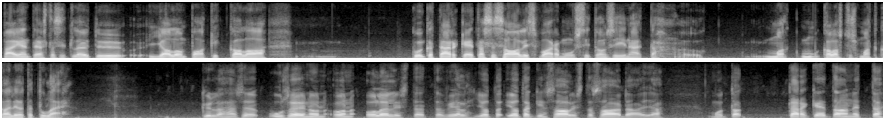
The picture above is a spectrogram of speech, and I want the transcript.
Päijänteestä sitten löytyy jalompaakin kalaa. Kuinka tärkeää se saalisvarmuus sit on siinä, että kalastusmatkailijoita tulee? Kyllähän se usein on, on oleellista, että vielä jotakin saalista saadaan, ja, mutta tärkeää on, että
